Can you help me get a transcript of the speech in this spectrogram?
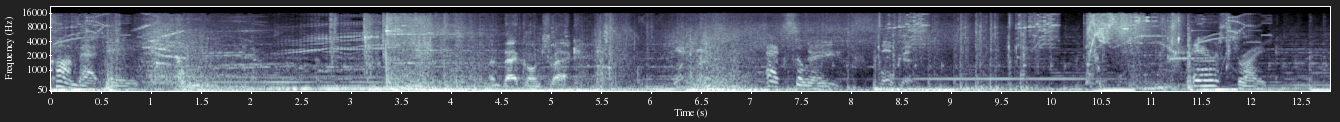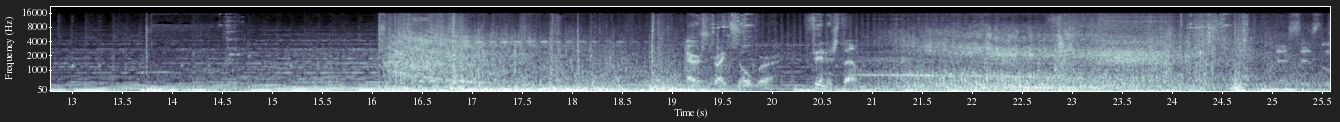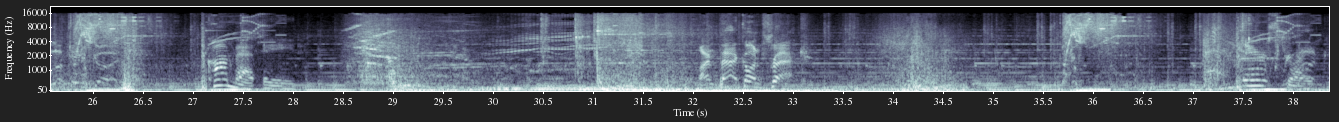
Combat aid. I'm back on track. Left. Stay Excellent. focused. Airstrike. Airstrike's over. Finish them. This is looking good. Combat aid. I'm back on track. Airstrike.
